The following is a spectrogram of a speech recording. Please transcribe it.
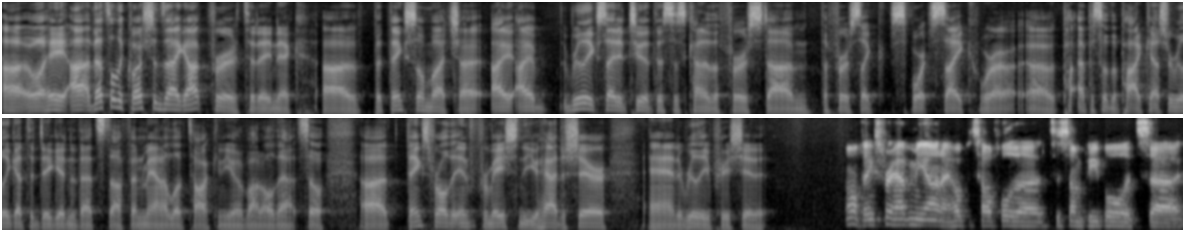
Uh, well, hey, uh, that's all the questions I got for today, Nick. Uh, but thanks so much. I, I am really excited too that this is kind of the first um, the first like sports psych where uh, episode of the podcast we really got to dig into that stuff. And man, I love talking to you about all that. So uh, thanks for all the information that you had to share, and I really appreciate it. Oh, thanks for having me on. I hope it's helpful to, to some people. It's uh,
